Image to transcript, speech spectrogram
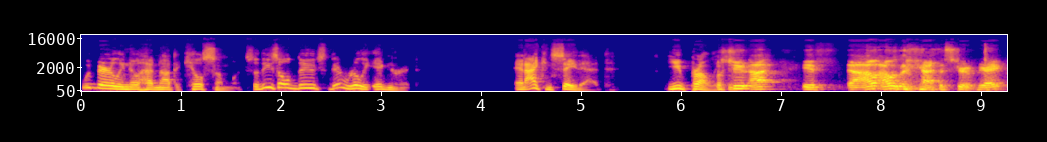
we barely know how not to kill someone. So these old dudes, they're really ignorant. And I can say that. You probably. Well, shoot, I, if I, I was, yeah, that's true, right?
